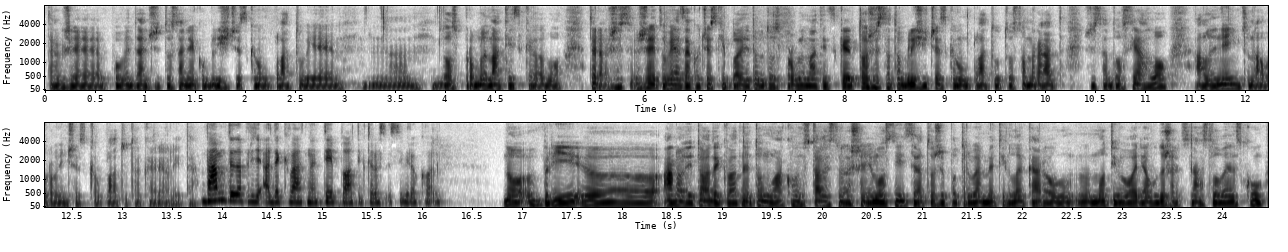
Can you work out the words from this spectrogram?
Takže povedať, že to sa nejako blíži českému platu je mm, dosť problematické, lebo teda, že, že je to viac ako český plat, je to dosť problematické. To, že sa to blíži českému platu, to som rád, že sa dosiahlo ale není to na úrovni českého platu taká realita. Vám teda príde adekvátne tie platy, ktoré ste si vyrokovali? No, pri, uh, áno, je to adekvátne tomu, ako stave sú naše nemocnice a to, že potrebujeme tých lekárov e, motivovať a udržať na Slovensku.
